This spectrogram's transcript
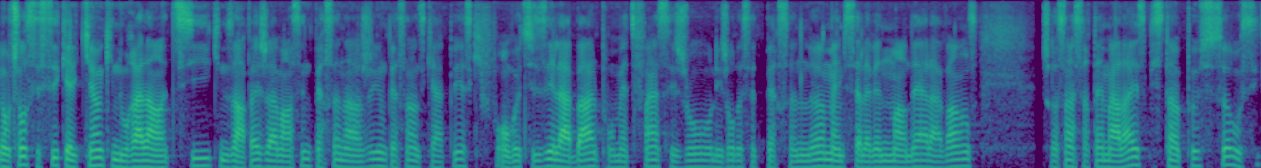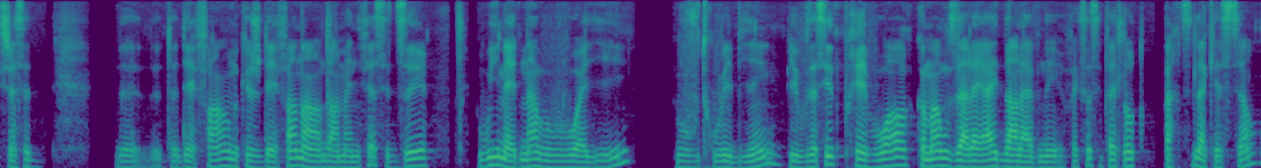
L'autre chose, c'est si quelqu'un qui nous ralentit, qui nous empêche d'avancer, une personne âgée, une personne handicapée, est-ce qu'on va utiliser la balle pour mettre fin à ses jours, les jours de cette personne-là, même si elle avait demandé à l'avance? Je ressens un certain malaise. Puis c'est un peu ça aussi que j'essaie de, défendre, que je défends dans, dans le manifeste, c'est de dire oui, maintenant vous vous voyez, vous vous trouvez bien, puis vous essayez de prévoir comment vous allez être dans l'avenir. Fait que ça, c'est peut-être l'autre partie de la question.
